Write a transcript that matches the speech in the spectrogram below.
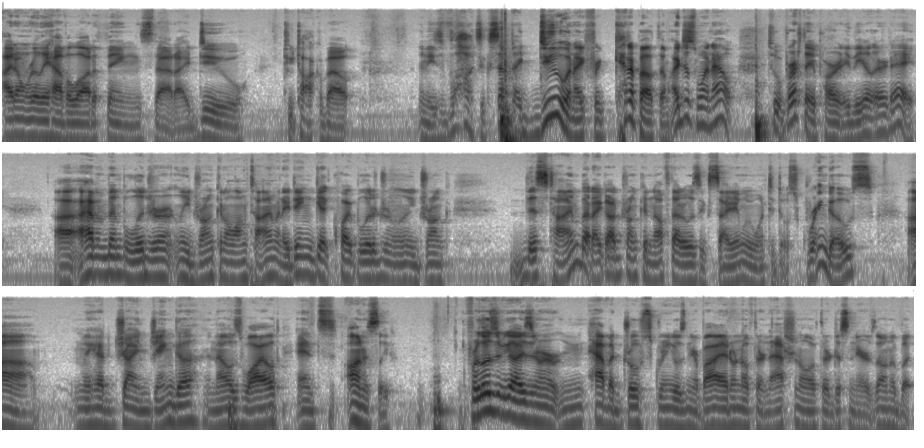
I don't really have a lot of things that I do to talk about in these vlogs, except I do and I forget about them. I just went out to a birthday party the other day. Uh, I haven't been belligerently drunk in a long time, and I didn't get quite belligerently drunk this time, but I got drunk enough that it was exciting. We went to Dos Gringos. Um, we had a giant Jenga, and that was wild. And it's, honestly, for those of you guys that have a Dos Gringos nearby, I don't know if they're national, if they're just in Arizona, but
